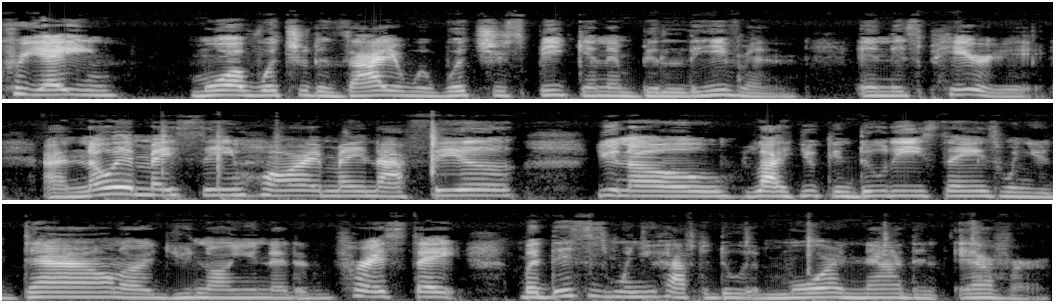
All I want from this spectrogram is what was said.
creating more of what you desire with what you're speaking and believing in this period. I know it may seem hard, it may not feel, you know, like you can do these things when you're down or you know you're in a depressed state, but this is when you have to do it more now than ever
